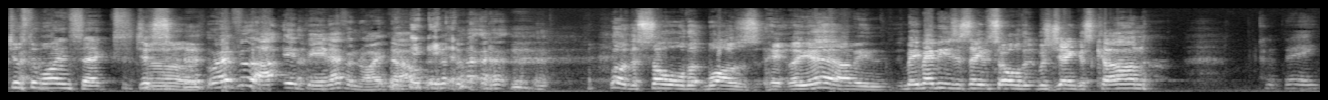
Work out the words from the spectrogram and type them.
just the wine and sex. Just oh. Well, for that, It'd be in heaven right now. well, the soul that was Hitler. Yeah, I mean, maybe he's the same soul that was Genghis Khan. Could be.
